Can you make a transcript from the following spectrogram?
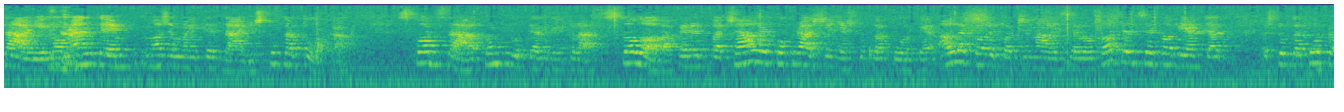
далі моменти можемо йти далі. Штукатурка. Спортзал, комп'ютерний клас, столова передбачали покращення штукатурки, але коли починалися роботи в цих об'єктах, штукатурка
